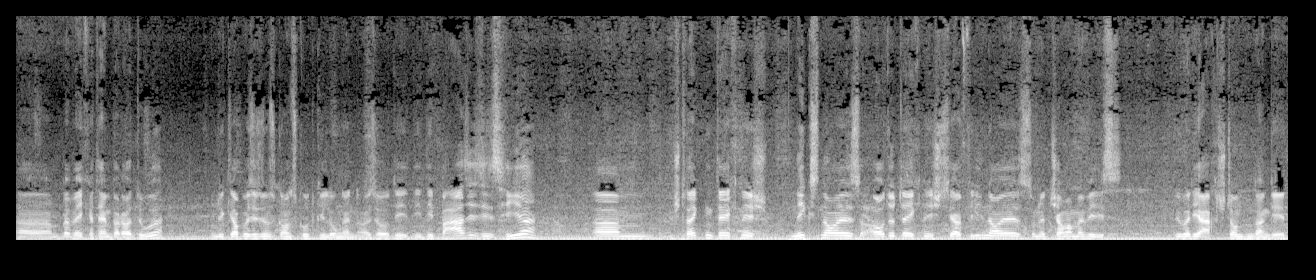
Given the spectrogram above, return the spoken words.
äh, bei welcher Temperatur. Und ich glaube, es ist uns ganz gut gelungen. Also die, die, die Basis ist hier. Ähm, streckentechnisch nichts Neues, autotechnisch sehr viel Neues. Und jetzt schauen wir mal, wie es über die acht Stunden dann geht.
